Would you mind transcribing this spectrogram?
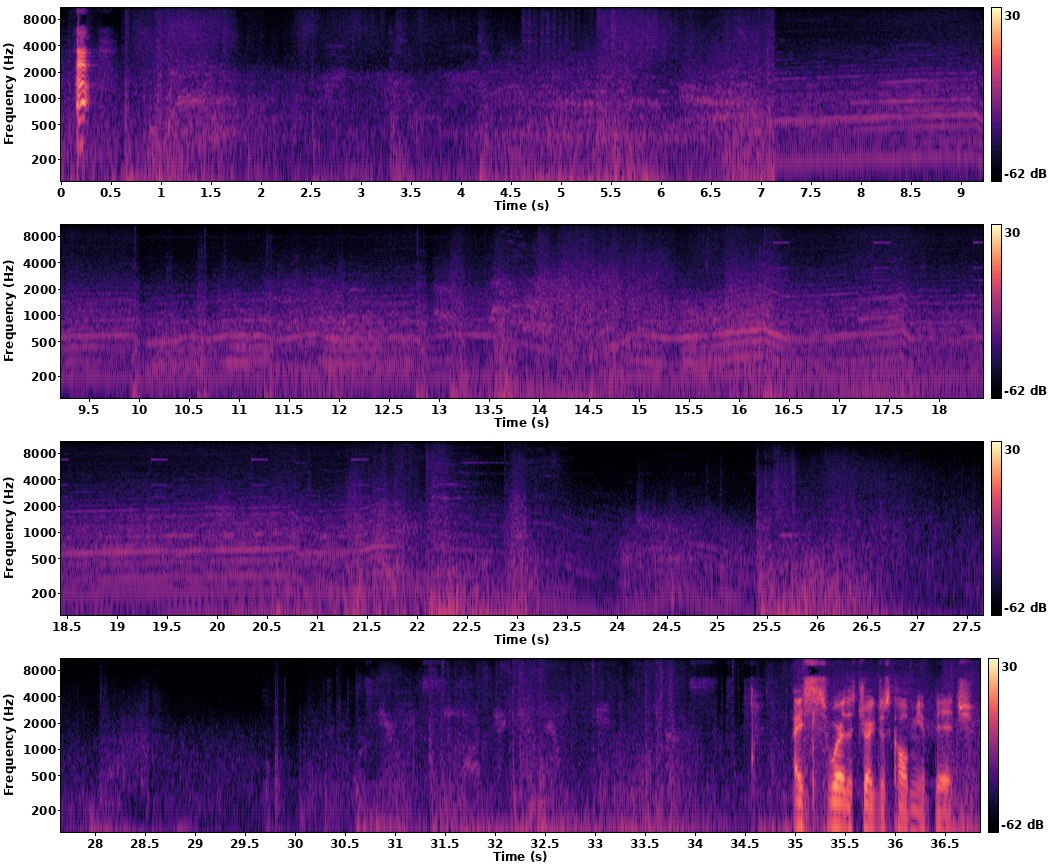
I swear this drug just called me a bitch.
